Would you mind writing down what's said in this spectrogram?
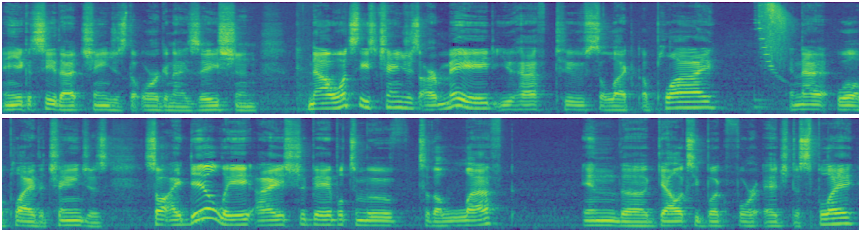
And you can see that changes the organization. Now, once these changes are made, you have to select apply and that will apply the changes. So ideally, I should be able to move to the left in the Galaxy Book 4 Edge display,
